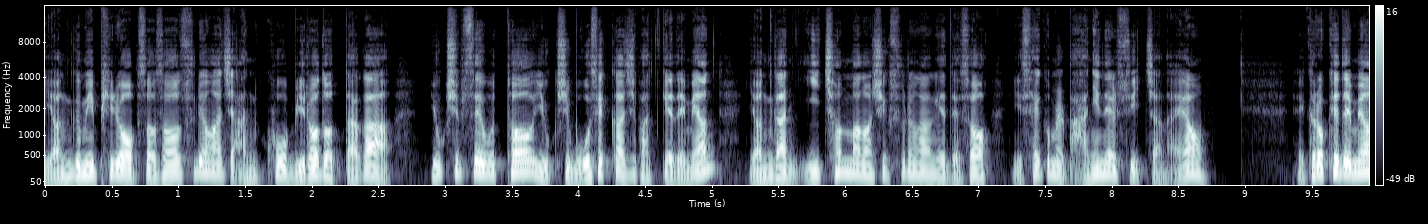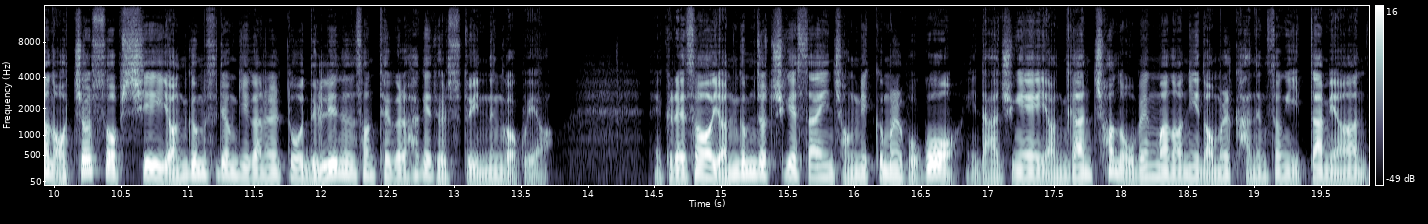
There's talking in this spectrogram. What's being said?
연금이 필요 없어서 수령하지 않고 미뤄뒀다가 60세부터 65세까지 받게 되면 연간 2천만 원씩 수령하게 돼서 이 세금을 많이 낼 수 있잖아요. 그렇게 되면 어쩔 수 없이 연금 수령 기간을 또 늘리는 선택을 하게 될 수도 있는 거고요. 그래서 연금저축에 쌓인 적립금을 보고 나중에 연간 1,500만 원이 넘을 가능성이 있다면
